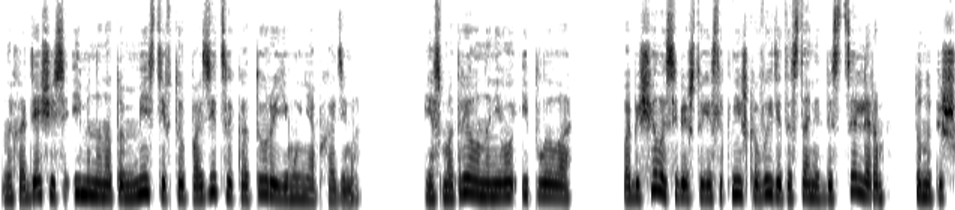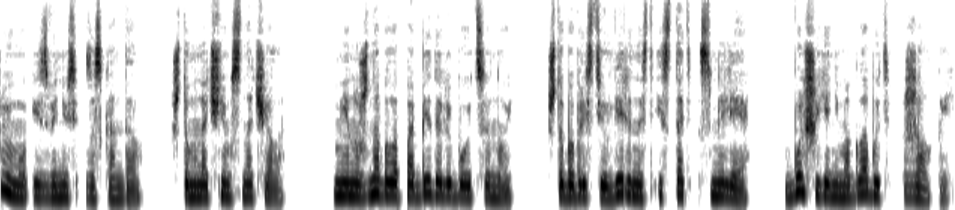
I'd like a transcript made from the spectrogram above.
находящийся именно на том месте и в той позиции, которая ему необходима. Я смотрела на него и плыла. Пообещала себе, что если книжка выйдет и станет бестселлером, то напишу ему и извинюсь за скандал. Что мы начнем сначала. Мне нужна была победа любой ценой, чтобы обрести уверенность и стать смелее. Больше я не могла быть жалкой.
